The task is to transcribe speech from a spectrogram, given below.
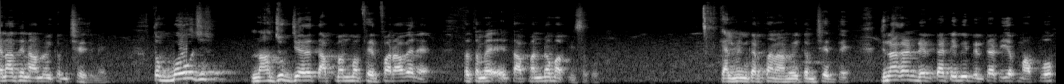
એનાથી નાનું એકમ છે જ નહીં. તો બહુ જ નાજુક જ્યારે તાપમાનમાં ફેરફાર આવે ને, તો તમે એ તાપમાન ન માપી શકો. કેલ્વિન કરતાં નાનું એકમ છે જ નહીં. જેના કારણે ડેલ્ટા ટીબી ડેલ્ટા ટીએફ માપવો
